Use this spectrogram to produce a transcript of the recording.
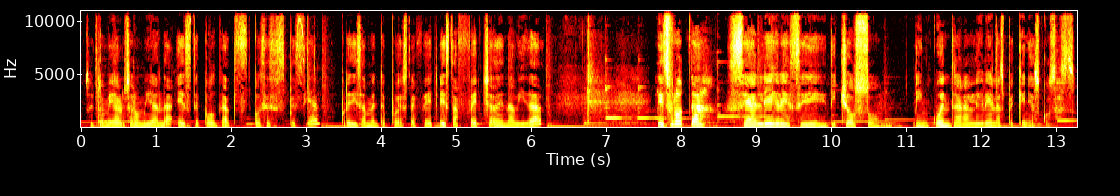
Soy tu amiga Lucero Miranda. Este podcast pues es especial precisamente por esta fecha, esta fecha de Navidad. Disfruta, sé alegre, sé dichoso, encuentra la alegría en las pequeñas cosas.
